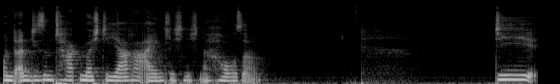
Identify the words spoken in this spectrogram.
Und an diesem Tag möchte Yara eigentlich nicht nach Hause. Die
